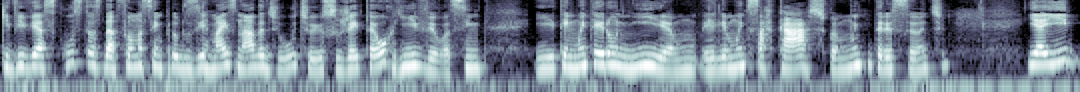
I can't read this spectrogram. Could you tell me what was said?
que vive às custas da fama sem produzir mais nada de útil e o sujeito é horrível, assim, e tem muita ironia, ele é muito sarcástico, é muito interessante. E aí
